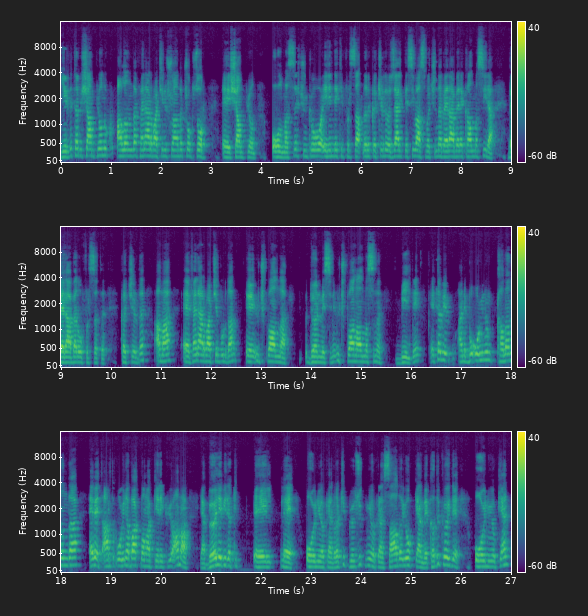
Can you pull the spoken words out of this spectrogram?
girdi. Tabii şampiyonluk alanında Fenerbahçe'nin şu anda çok zor e, şampiyon olması. Çünkü o elindeki fırsatları kaçırdı. Özellikle Sivas maçında berabere kalmasıyla beraber o fırsatı kaçırdı. Ama e, Fenerbahçe buradan e, 3 puanla dönmesini, 3 puan almasını bildi. E tabi hani bu oyunun kalanında evet artık oyuna bakmamak gerekiyor ama ya böyle bir rakiple oynuyorken, rakip gözükmüyorken, sahada yokken ve Kadıköy'de oynuyorken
